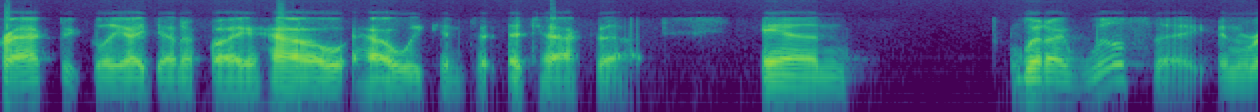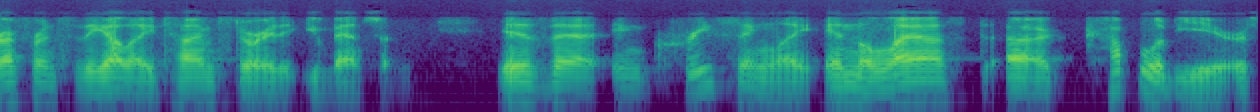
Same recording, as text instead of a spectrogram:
practically identify how how we can t- attack that. And what I will say in reference to the LA Times story that you mentioned is that increasingly in the last uh, couple of years,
